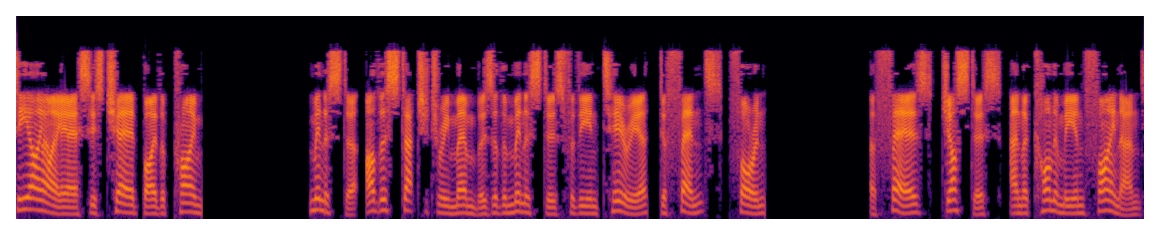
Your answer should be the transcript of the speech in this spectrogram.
CIIS is chaired by the Prime Minister. Other statutory members are the Ministers for the Interior, Defence, Foreign Affairs, Justice, and Economy and Finance,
